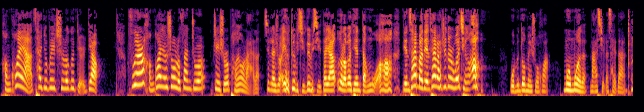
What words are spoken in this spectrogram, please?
很快呀菜就被吃了个底儿掉。”服务员很快就收了饭桌。这时候朋友来了，进来说：“哎呀，对不起，对不起，大家饿了半天等我哈，点菜吧，点菜吧，这顿我请啊。”我们都没说话，默默的拿起了菜单。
